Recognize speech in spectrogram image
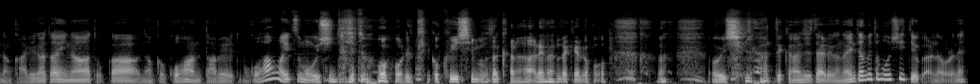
なんかありがたいなとか、なんかご飯食べると、ご飯はいつも美味しいんだけど、俺結構食いしん坊だからあれなんだけど 美味しいなって感じたりとか、何食べても美味しいって言うからね、俺ね。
